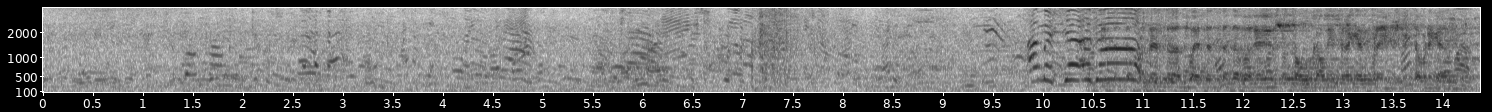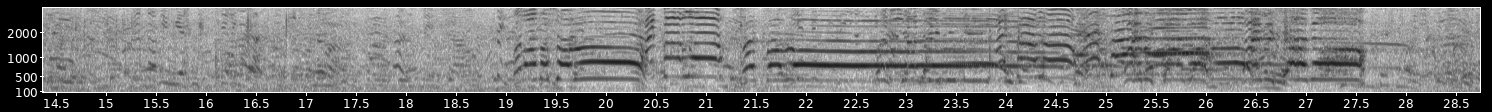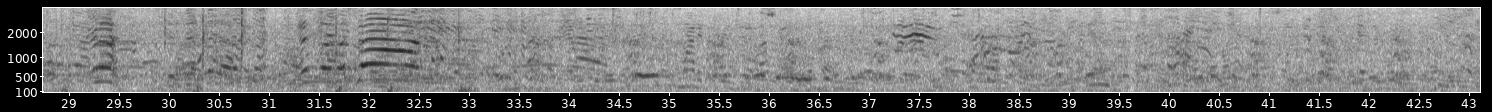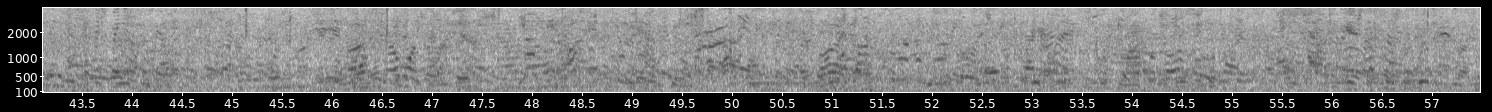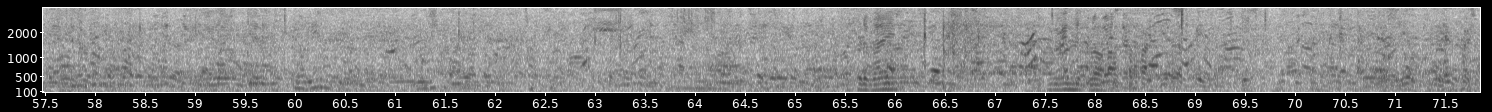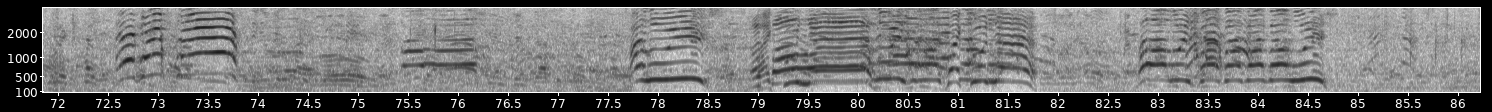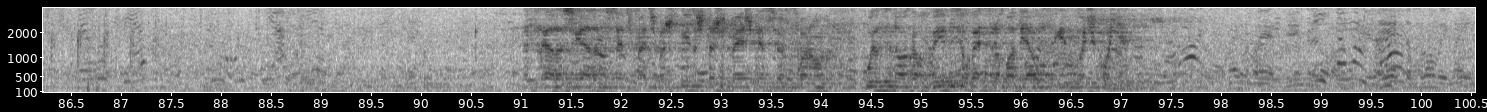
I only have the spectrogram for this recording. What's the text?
A Machado! Signa-se a presença da atleta Sandra Barreira junto ao local de entrega de prémios. Muito obrigado. Vai lá, Machado! parabéns. Uma grande prova. Rafa! Vai, Luís! Vai, Cunha! Vai, Cunha! Vai lá, Luís! Vai, vai, vai! vai. Encerrada a chegada nos 200 metros masculinos, os três primeiros que foram Wilson Algarve, Silvestre Mundial, seguido Luís Cunha. Esta prova é mais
